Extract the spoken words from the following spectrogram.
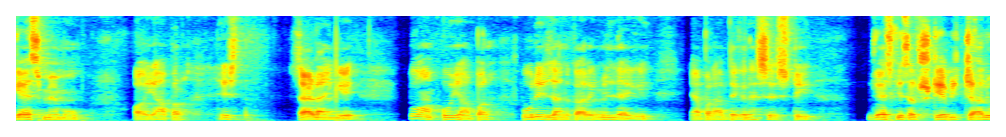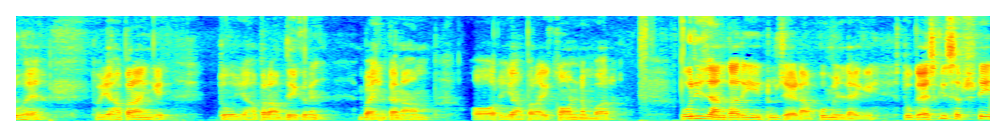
gas memo और यहाँ पर इस साइड आएँगे। तो आपको यहाँ पर पूरी जानकारी मिल जाएगी। यहाँ पर आप देख रहे हैं सिक्सटी गैस की सब्सिडी अभी चालू है तो यहाँ पर आएँगे। तो यहाँ पर आप देख रहे हैं बैंक का नाम और यहाँ पर अकाउंट नंबर। पूरी जानकारी ए टू जेड आपको मिल जाएगी। तो गैस की सब्सिडी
